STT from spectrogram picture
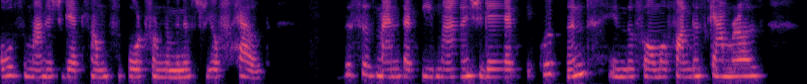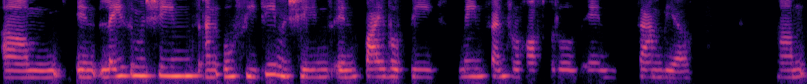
also managed to get some support from the Ministry of Health this has meant that we managed to get equipment in the form of fundus cameras, um, in laser machines and OCT machines in five of the main central hospitals in Zambia. Um,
